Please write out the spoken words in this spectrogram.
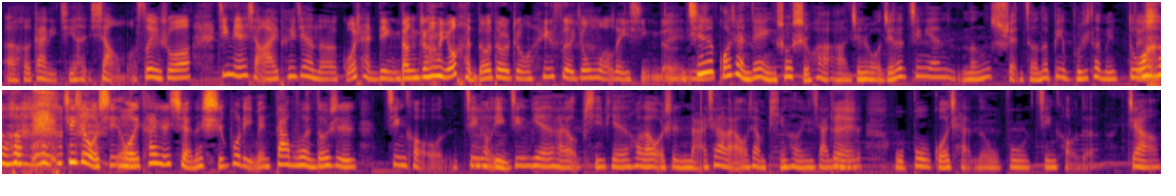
呃和盖里奇很像嘛。所以说，今年小爱推荐的国产电影当中，有很多都是这种黑色幽默类型的。对，其实国产电影，说实话啊，就是我觉得今年能选择的并不是特别多。其实我是 我一开始选的十部里面，大部分都是。进口、进口引进片还有批片，后来我是拿下来，我想平衡一下，就是五部国产的，五部进口的，这样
